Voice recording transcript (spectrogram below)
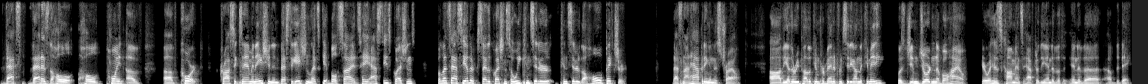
that's that is the whole whole point of of court cross examination investigation. Let's get both sides. Hey ask these questions but let's ask the other side of the question so we consider consider the whole picture. That's not happening in this trial. Uh, the other republican prevented from sitting on the committee was jim jordan of ohio. Here were his comments after the end of the end of the of the day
